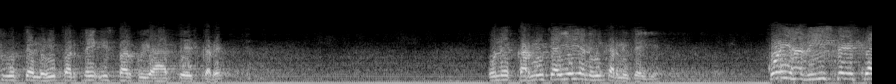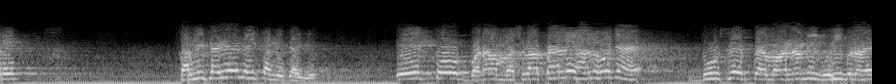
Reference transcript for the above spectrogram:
صورتیں نہیں پڑھتے، اس پر کوئی آیت پیش کریں۔ انہیں کرنی چاہیے یا نہیں کرنی چاہیے؟ کوئی حدیث پیش کرے کرنی چاہیے یا نہیں کرنی چاہیے؟ ایک تو بڑا مسئلہ پہلے حل ہو جائے، دوسرے پیمانہ بھی وہی بنائے۔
